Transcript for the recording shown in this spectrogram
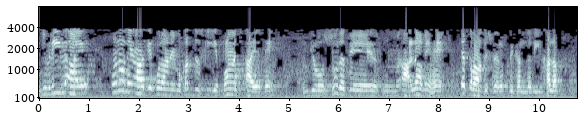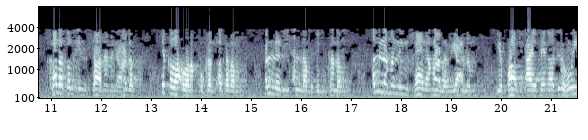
جبریل آئے۔ انہوں نے آ کے قرآن مقدس کی یہ پانچ آیتیں جو صورت اعلی میں ہیں اقرا بسم ربک الذی خلق خلق الانسان من علق اقرا وربک الاکرم الذي علم بالقلم، علم الانسان ما لم يعلم یہ پانچ آیتیں نازل ہوئی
